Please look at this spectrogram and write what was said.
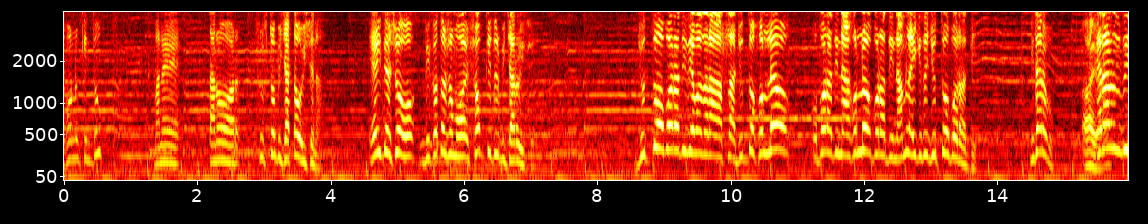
এখন কিন্তু মানে তানোর সুষ্ঠু বিচারটা হইছে না। এই দেশও বিগত সময় সব কিছুর বিচার হইছে। যুদ্ধ অপরাধী দেবা যারা আসলা, যুদ্ধ করলেও অপরাধী না করলেও অপরাধী নাম লাগি গেছে যুদ্ধ অপরাধী। গিদারবু আয়। এরার যদি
